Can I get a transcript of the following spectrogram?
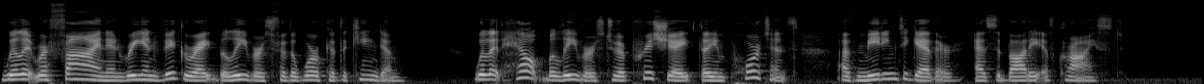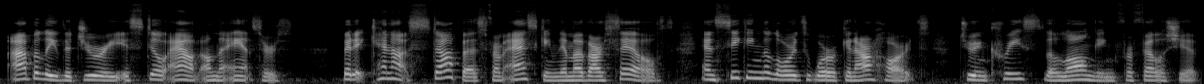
Will it refine and reinvigorate believers for the work of the kingdom? Will it help believers to appreciate the importance of meeting together as the body of Christ? I believe the jury is still out on the answers, but it cannot stop us from asking them of ourselves and seeking the Lord's work in our hearts to increase the longing for fellowship.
